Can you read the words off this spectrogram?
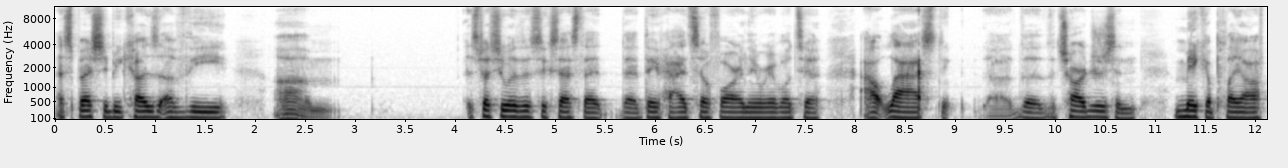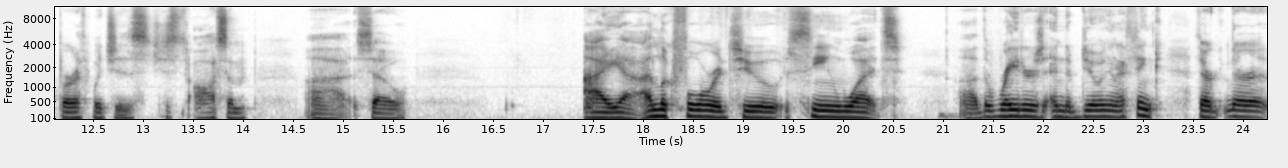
especially because of the um, especially with the success that that they've had so far, and they were able to outlast uh, the the Chargers and make a playoff berth, which is just awesome. Uh, so I uh, I look forward to seeing what uh, the Raiders end up doing, and I think their their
